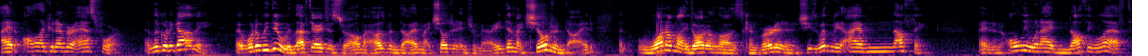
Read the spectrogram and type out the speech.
I had all I could ever ask for, and look what it got me. Right, what did we do? We left Eretz Yisrael. My husband died. My children intermarried. Then my children died. And one of my daughter-in-laws converted, and she's with me. I have nothing. And only when I had nothing left,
